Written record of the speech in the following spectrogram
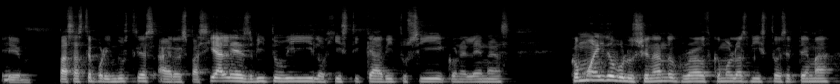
Eh, pasaste por industrias aeroespaciales, B2B, logística, B2C con Elenas. ¿Cómo ha ido evolucionando growth? ¿Cómo lo has visto ese tema?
